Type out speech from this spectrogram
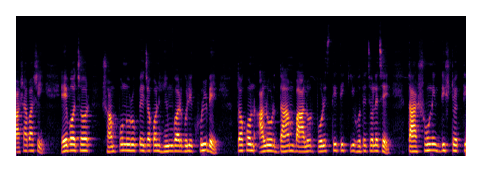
পাশাপাশি এবছর সম্পূর্ণরূপে যখন হিমঘরগুলি খুলবে, তখন আলুর দাম বা আলুর পরিস্থিতি কি হতে চলেছে তা সুনির্দিষ্ট একটি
